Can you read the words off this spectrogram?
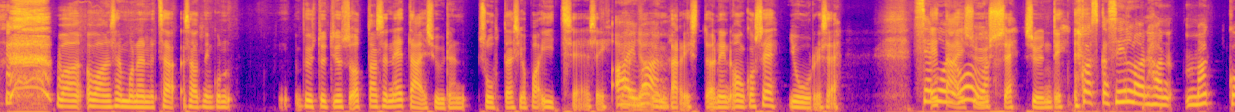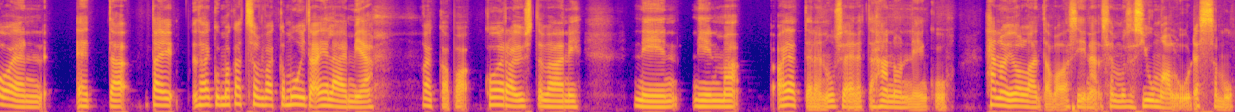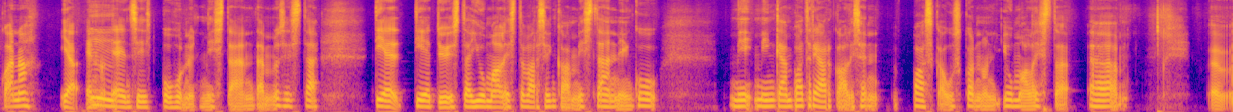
vaan, vaan semmoinen, että sä, sä oot niin kuin, pystyt just ottaa sen etäisyyden suhteessa jopa itseesi ja, ja ympäristöön, niin onko se juuri se, se etäisyys, voi olla, se synti? Koska silloinhan mä koen, että, tai, tai kun mä katson vaikka muita eläimiä, vaikkapa koiraystävääni, niin, niin mä ajattelen usein, että hän on, niin kuin, hän on jollain tavalla siinä semmoisessa jumaluudessa mukana – ja en, mm. en siis puhu nyt mistään tämmöisistä tie, tietyistä jumalista, varsinkaan mistään niin kuin, minkään patriarkaalisen paskauskonnon jumalista, öö, öö,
